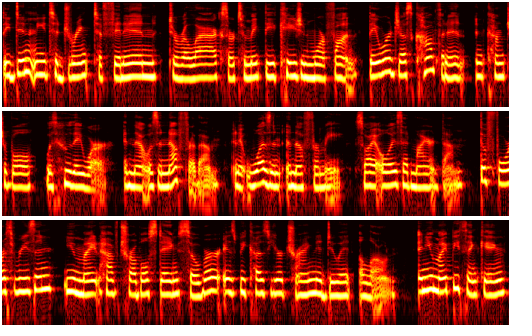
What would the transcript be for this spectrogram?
They didn't need to drink to fit in, to relax, or to make the occasion more fun. They were just confident and comfortable with who they were, and that was enough for them, and it wasn't enough for me. So I always admired them. The fourth reason you might have trouble staying sober is because you're trying to do it alone. And you might be thinking,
